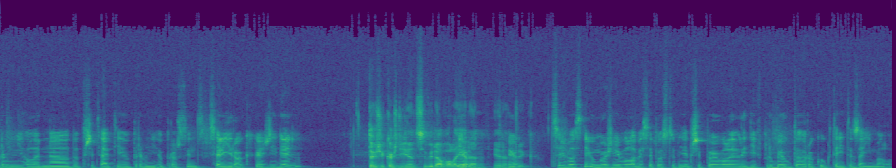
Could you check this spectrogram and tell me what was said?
1. ledna do 31. prosince celý rok, každý den. Takže každý den si vydávala Jo. jeden, jeden Jo. trik. Což vlastně umožňovalo, aby se postupně připojovali lidi v průběhu toho roku, který to zajímalo.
